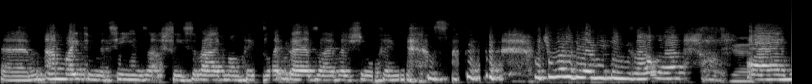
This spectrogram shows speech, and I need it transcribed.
um, and right through my teens actually surviving on things like Birds Eye vegetable fingers, which are one of the only things out there. Oh, yeah. um,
